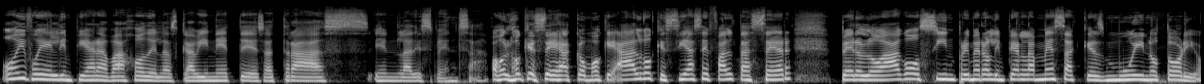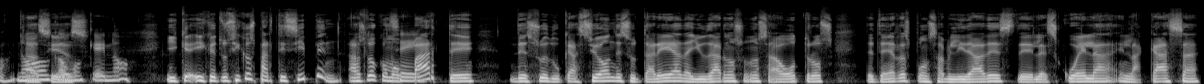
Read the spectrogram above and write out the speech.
hoy voy a limpiar abajo de los gabinetes atrás en la despensa, o lo que sea, como que algo que sí hace falta hacer, pero lo hago sin primero limpiar la mesa, que es muy notorio, ¿no? como que no. Y que, y que tus hijos participen, hazlo como parte de su educación, de su tarea, de ayudarnos unos a otros, de tener responsabilidades de la escuela, en la casa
